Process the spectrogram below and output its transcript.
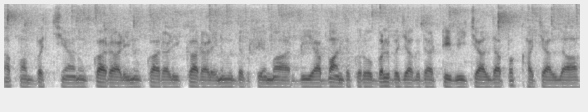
ਆਪਾਂ ਬੱਚਿਆਂ ਨੂੰ, ਘਰ ਵਾਲੀ ਨੂੰ, ਘਰ ਵਾਲੀ, ਘਰ ਵਾਲੇ ਨੂੰ ਦਬਕੇ ਮਾਰਦੀ ਆ, ਬੰਦ ਕਰੋ, ਬਲਬ ਜਗਦਾ, ਟੀਵੀ ਚੱਲਦਾ, ਪੱਖਾ ਚੱਲਦਾ।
